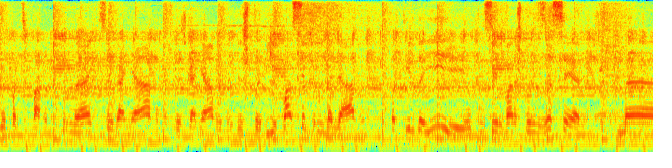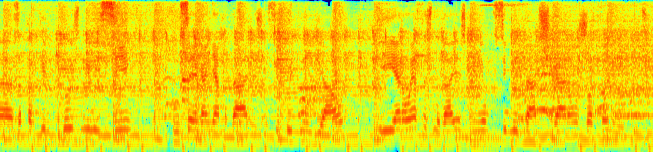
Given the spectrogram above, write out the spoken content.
eu participava de torneios, eu ganhava, umas vezes ganhava, outras vezes perdia, quase sempre medalhava. A partir daí eu comecei a levar as coisas a sério, mas a partir de 2005 comecei a ganhar medalhas no circuito mundial e eram essas medalhas que me iam possibilitar chegar aos Jogos Olímpicos.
